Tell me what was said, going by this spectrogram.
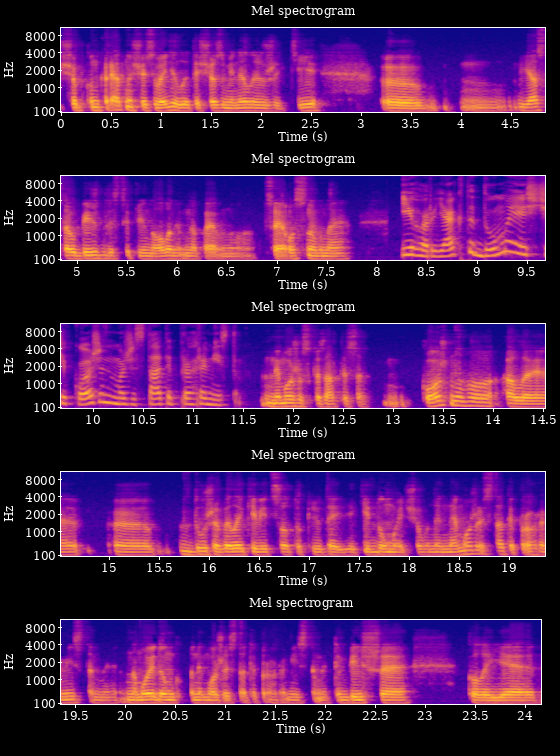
Щоб конкретно щось виділити, що змінили в житті. Е, Я став більш дисциплінованим, напевно, це основне. Ігор, як ти думаєш, чи кожен може стати програмістом? Не можу сказати за кожного, але е, дуже великий відсоток людей, які думають, що вони не можуть стати програмістами. На мою думку, вони можуть стати програмістами. Тим більше, коли є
